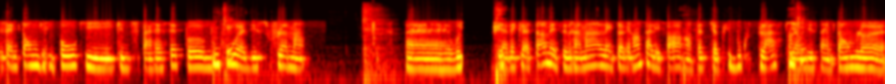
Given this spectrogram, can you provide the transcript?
des symptômes grippaux qui, qui disparaissaient pas, beaucoup OK. euh, d'essoufflement. Euh, oui. Puis avec le temps, ben, c'est vraiment l'intolérance à l'effort, en fait, qui a pris beaucoup de place, qui est OK. un des symptômes là, euh,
